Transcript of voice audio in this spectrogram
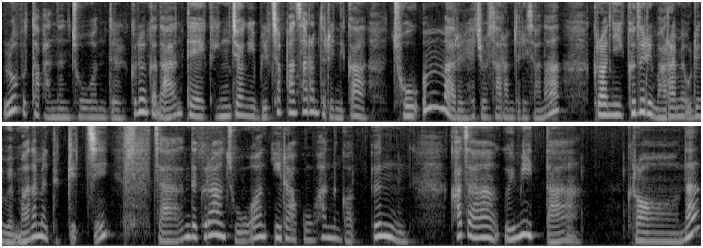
로부터 받는 조언들. 그러니까 나한테 굉장히 밀접한 사람들이니까 좋은 말을 해줄 사람들이잖아. 그러니 그들이 말하면 우리 웬만하면 듣겠지. 자, 근데 그러한 조언이라고 하는 것은 가장 의미 있다. 그러나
